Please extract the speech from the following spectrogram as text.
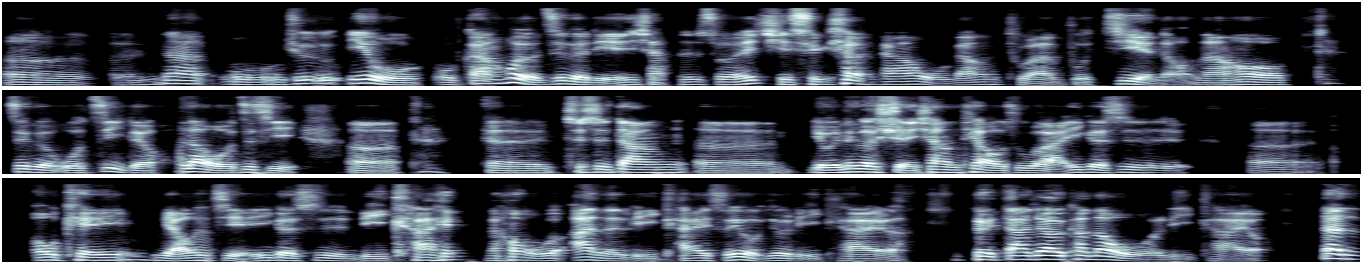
呃，那我就因为我我刚刚会有这个联想，是说，哎，其实像刚刚我刚刚突然不见哦，然后这个我自己的，那我自己，呃呃，就是当呃有那个选项跳出来，一个是呃 OK 了解，一个是离开，然后我按了离开，所以我就离开了，所以大家会看到我离开哦，但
